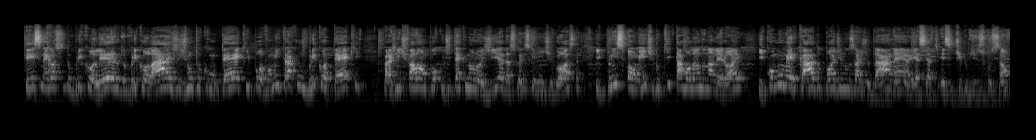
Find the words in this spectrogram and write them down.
tem esse negócio do bricoleiro, do bricolagem, junto com o tech, pô, vamos entrar com o Bricotec para a gente falar um pouco de tecnologia, das coisas que a gente gosta e principalmente do que está rolando na Leroy e como o mercado pode nos ajudar, né? Esse, esse tipo de discussão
